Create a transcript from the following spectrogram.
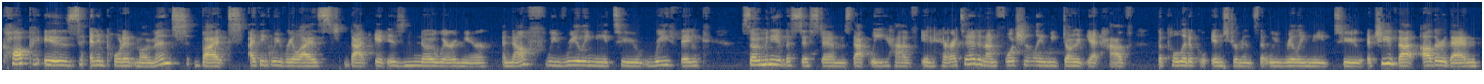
COP is an important moment, but I think we realized that it is nowhere near enough. We really need to rethink so many of the systems that we have inherited, and unfortunately, we don't yet have the political instruments that we really need to achieve that, other than,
